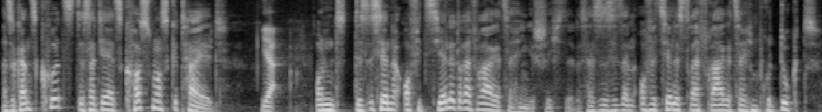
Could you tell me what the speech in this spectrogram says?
Also ganz kurz, das hat ja jetzt Kosmos geteilt. Ja, Und das ist ja eine offizielle Drei-Fragezeichen-Geschichte. Das heißt, es ist jetzt ein offizielles Drei-Fragezeichen-Produkt.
